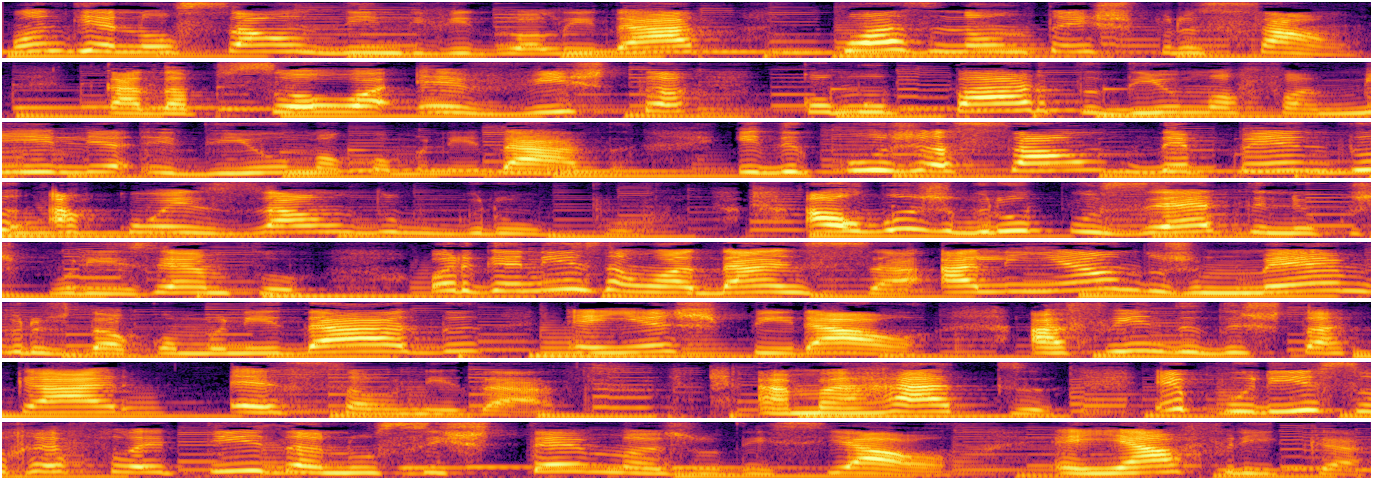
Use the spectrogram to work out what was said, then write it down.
onde a noção de individualidade quase não tem expressão. Cada pessoa é vista como parte de uma família e de uma comunidade, e de cuja ação depende a coesão do grupo. Alguns grupos étnicos, por exemplo, organizam a dança alinhando os membros da comunidade em espiral, a fim de destacar essa unidade. A Mahat é por isso refletida no sistema judicial. Em África,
